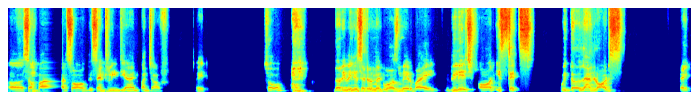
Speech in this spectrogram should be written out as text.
uh, some parts of the central India and Punjab. Right. So the revenue settlement was made by village or estates with the landlords. Right.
